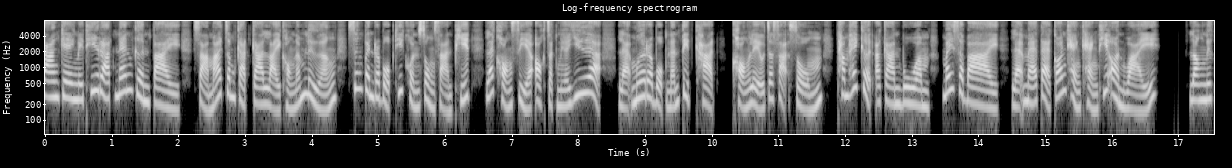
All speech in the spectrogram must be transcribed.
กางเกงในที่รัดแน่นเกินไป สามารถจำกัดการไหลของน้ำเหลือง ซึ่งเป็นระบบที่ขนส่งสารพิษ และของเสียออกจากเนื้อเยื่อ และเมื่อระบบนั้นติดขัด ของเหลวจะสะสมทำให้เกิดอาการบวม ไม่สบาย และแม้แต่ก้อนแข็งๆที่อ่อนไหว ลองนึก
